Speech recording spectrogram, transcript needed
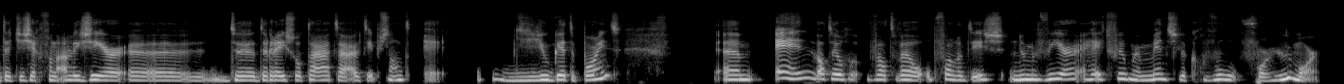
dat je zegt van analyseer de, de resultaten uit die bestand. You get the point. Um, en wat, heel, wat wel opvallend is, nummer vier heeft veel meer menselijk gevoel voor humor.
